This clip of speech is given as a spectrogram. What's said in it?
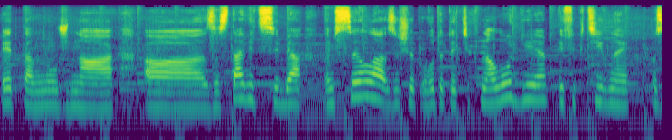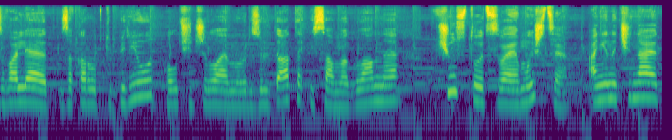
это нужно э, заставить себя. МСЛ за счет вот этой технологии эффективной позволяет за короткий период получить желаемого результата и самое главное чувствуют свои мышцы, они начинают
